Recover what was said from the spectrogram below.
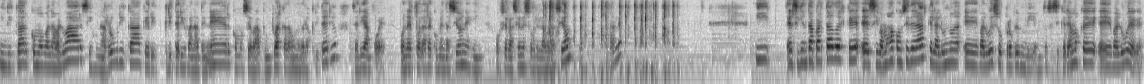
indicar cómo van a evaluar, si es una rúbrica, qué criterios van a tener, cómo se va a puntuar cada uno de los criterios. Serían pues poner todas las recomendaciones y observaciones sobre la evaluación. ¿vale? Y el siguiente apartado es que eh, si vamos a considerar que el alumno eh, evalúe su propio envío. Entonces, si queremos que eh, evalúe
